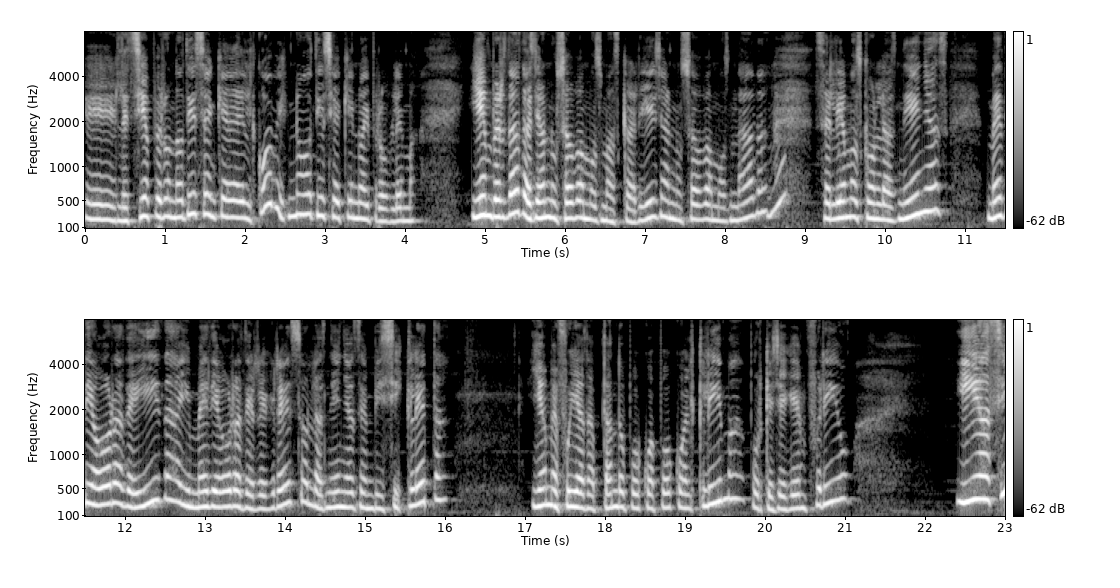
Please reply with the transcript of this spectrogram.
Eh, le decía, pero no dicen que el COVID, no, dice aquí no hay problema. Y en verdad allá no usábamos mascarilla, no usábamos nada. Salíamos con las niñas, media hora de ida y media hora de regreso, las niñas en bicicleta ya me fui adaptando poco a poco al clima porque llegué en frío. Y así,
